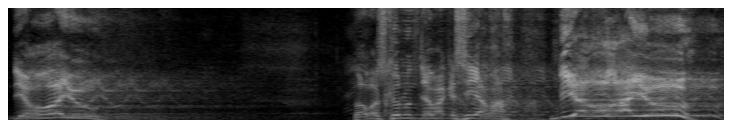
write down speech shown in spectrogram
Diego Gallo. Vamos con un tema que se llama Diego Gallo.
